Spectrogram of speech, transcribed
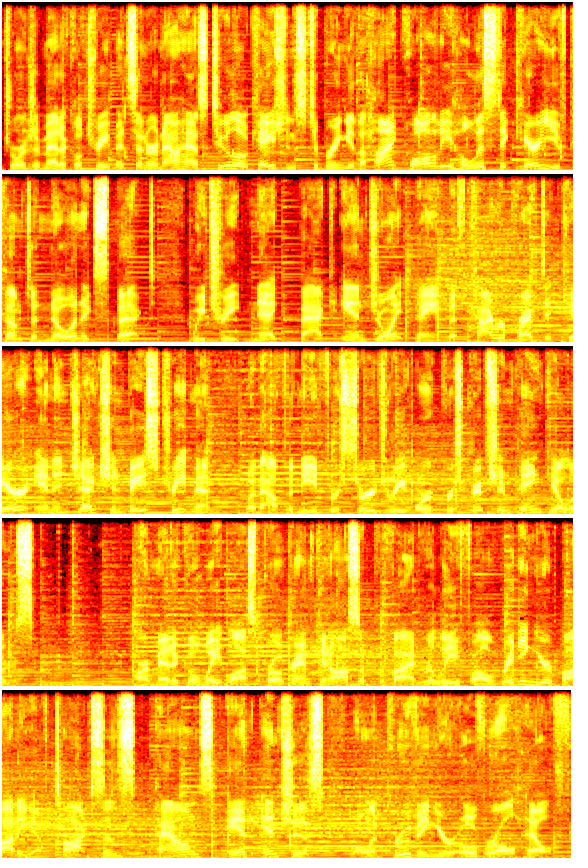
Georgia Medical Treatment Center now has two locations to bring you the high quality holistic care you've come to know and expect. We treat neck, back, and joint pain with chiropractic care and injection based treatment without the need for surgery or prescription painkillers. Our medical weight loss program can also provide relief while ridding your body of toxins, pounds, and inches while improving your overall health.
